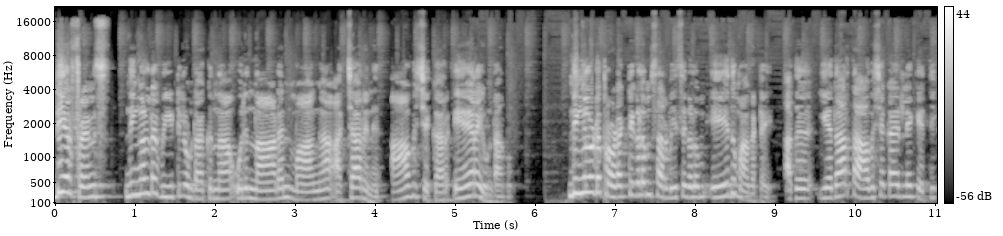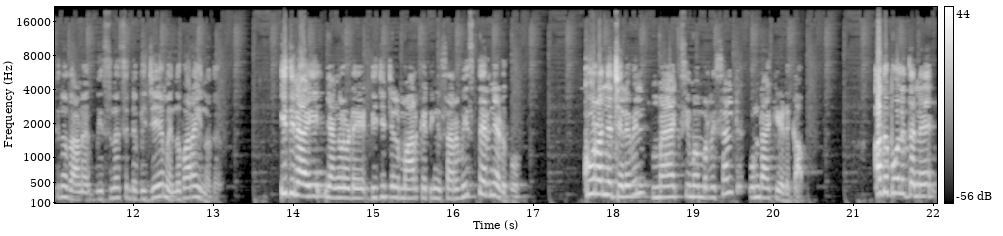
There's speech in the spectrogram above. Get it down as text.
ഡിയർ ഫ്രണ്ട്സ് നിങ്ങളുടെ വീട്ടിലുണ്ടാക്കുന്ന ഒരു നാടൻ മാങ്ങ അച്ചാറിന് ആവശ്യക്കാർ ഏറെ ഉണ്ടാകും നിങ്ങളുടെ പ്രൊഡക്റ്റുകളും സർവീസുകളും ഏതുമാകട്ടെ അത് യഥാർത്ഥ ആവശ്യക്കാരിലേക്ക് എത്തിക്കുന്നതാണ് ബിസിനസിന്റെ വിജയം എന്ന് പറയുന്നത്. ഇതിനായി ഞങ്ങളുടെ ഡിജിറ്റൽ മാർക്കറ്റിംഗ് സർവീസ് തിരഞ്ഞെടുക്കൂ. കുറഞ്ഞ ചെലവിൽ മാക്സിമം റിസൾട്ട് ഉണ്ടാക്കിയെടുക്കാം. അതുപോലെ തന്നെ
